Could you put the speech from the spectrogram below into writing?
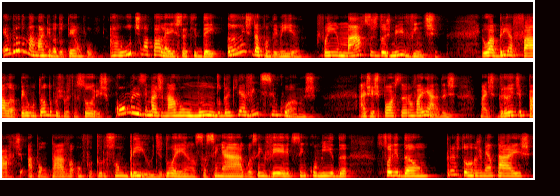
Entrando na máquina do tempo, a última palestra que dei antes da pandemia foi em março de 2020. Eu abri a fala perguntando para os professores como eles imaginavam o mundo daqui a 25 anos. As respostas eram variadas, mas grande parte apontava um futuro sombrio de doença, sem água, sem verde, sem comida, solidão, transtornos mentais,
